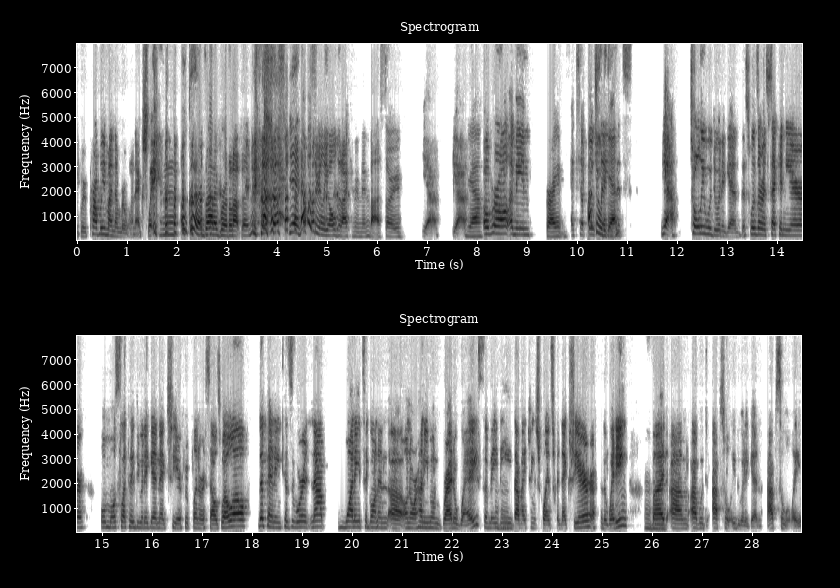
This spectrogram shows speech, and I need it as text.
agree. Probably my number one actually. yeah. Oh, good. I'm glad I brought it up then. yeah, that was really all that I can remember. So yeah. Yeah. yeah, Overall, I mean, great. except I'll do it again. Yeah, totally would do it again. This was our second year. We'll most likely do it again next year if we plan ourselves well. Well, depending because we're not wanting to go on an, uh, on our honeymoon right away. So maybe mm-hmm. that might change plans for next year after the wedding. Mm-hmm. But um, I would absolutely do it again. Absolutely.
